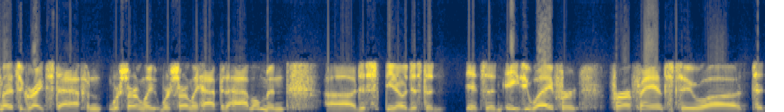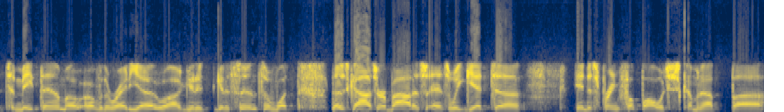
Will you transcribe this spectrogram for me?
It's a great staff, and we're certainly we're certainly happy to have them. And uh, just you know, just a it's an easy way for for our fans to uh, to, to meet them o- over the radio, uh, get a, get a sense of what those guys are about as as we get uh, into spring football, which is coming up. Uh,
